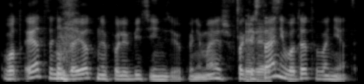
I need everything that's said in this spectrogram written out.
Вот это не дает мне полюбить Индию, понимаешь? В Пакистане вот этого нет.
